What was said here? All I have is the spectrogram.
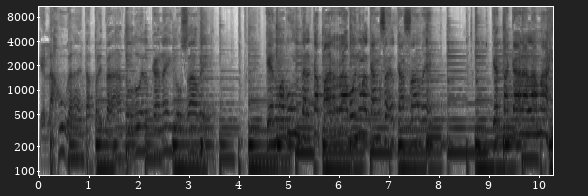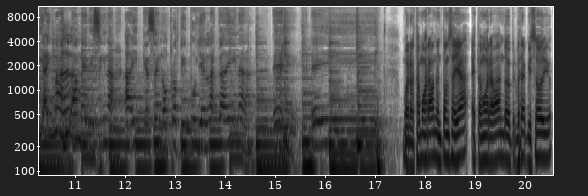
Que la jugada está apretada, todo el caney lo sabe. Que no abunda el taparrabo y no alcanza el casabe que está cara la magia y más la medicina. Hay que se nos prostituyen las taínas. Bueno, estamos grabando entonces ya. Estamos grabando el primer episodio.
